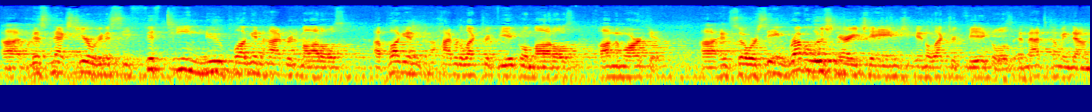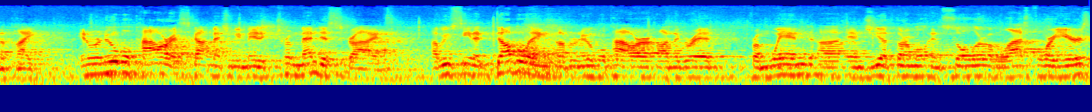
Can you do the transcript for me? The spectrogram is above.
Uh, this next year, we're going to see 15 new plug-in hybrid models uh, plug-in hybrid electric vehicle models on the market. Uh, and so we're seeing revolutionary change in electric vehicles, and that's coming down the pike. In renewable power, as Scott mentioned, we've made tremendous strides. Uh, we've seen a doubling of renewable power on the grid from wind uh, and geothermal and solar over the last four years.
